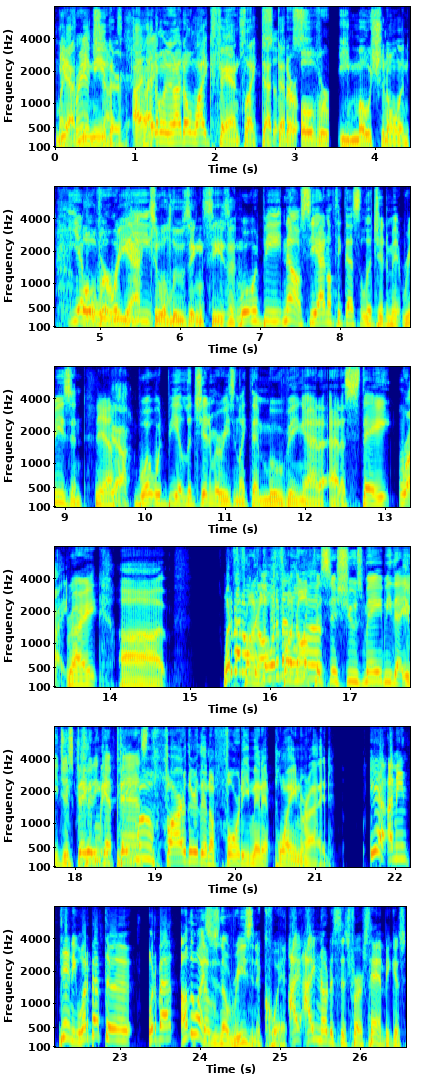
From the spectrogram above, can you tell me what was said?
my yeah, franchise. me neither. I, I don't. And I don't like fans like that So- that are over emotional and Yeah, but what would overreact be- to a losing season. What would be no? See, I don't think that's a legitimate reason. Yeah. Yeah. What would be a legitimate reason, like them moving out of out of state, Right. Right. Uh, What about all front, the, o- what about front all the- office issues? Maybe that you just they, couldn't get if they move farther than a forty-minute plane ride. Yeah, I mean, Danny, what about the what about Otherwise, the- there's no reason to quit. I, I noticed this firsthand because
